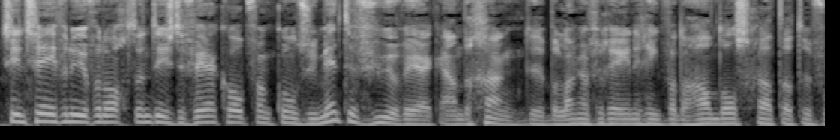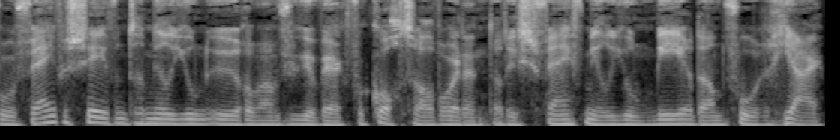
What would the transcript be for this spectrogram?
Sinds 7 uur vanochtend is de verkoop van consumentenvuurwerk aan de gang. De Belangenvereniging van de Handel schat dat er voor 75 miljoen euro aan vuurwerk verkocht zal worden. Dat is 5 miljoen meer dan vorig jaar.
